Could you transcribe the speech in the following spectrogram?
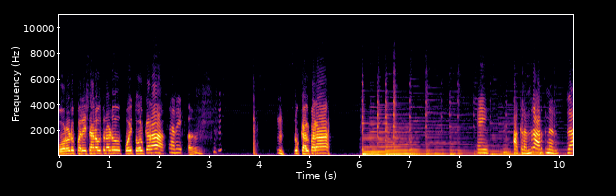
పోరాడు పరేషాన్ అవుతున్నాడు. పోయి తోల్కరా. సరే. నువ్వు కల్పరా. అక్కడ అందరూ ఆడుతున్నారు. రా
